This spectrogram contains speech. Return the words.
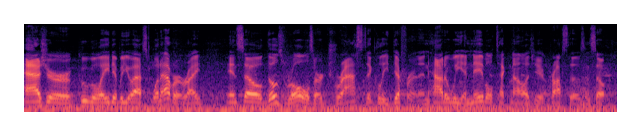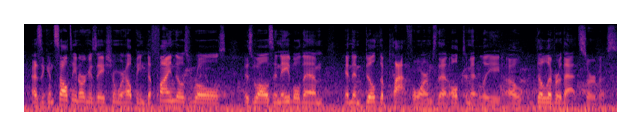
Azure, Google, AWS, whatever, right? And so those roles are drastically different and how do we enable technology across those? And so as a consulting organization, we're helping define those roles as well as enable them and then build the platforms that ultimately uh, deliver that service.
